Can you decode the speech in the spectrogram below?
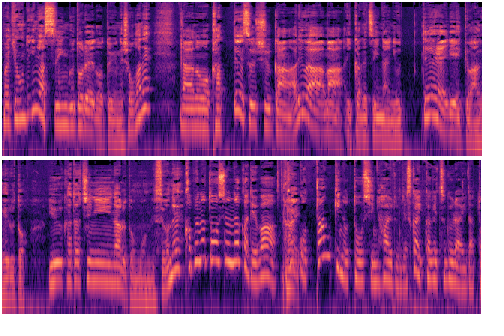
まあ、基本的にはスイングトレードというんでしょうかね。あの、買って数週間、あるいは、まあ、1ヶ月以内に売って、利益を上げるという形になると思うんですよね。株の投資の中では、はい結構短期の投資に入るんですか ?1 ヶ月ぐらいだと。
